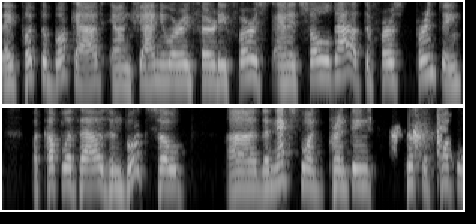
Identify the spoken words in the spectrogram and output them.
they put the book out on January 31st, and it sold out. The first printing, a couple of thousand books. So uh, the next one printing took a couple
